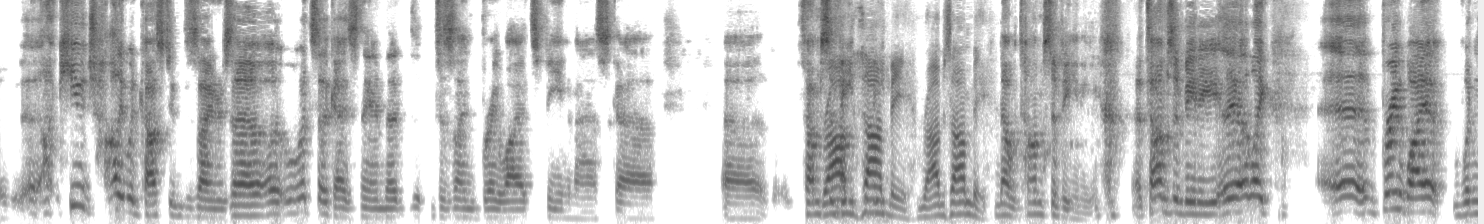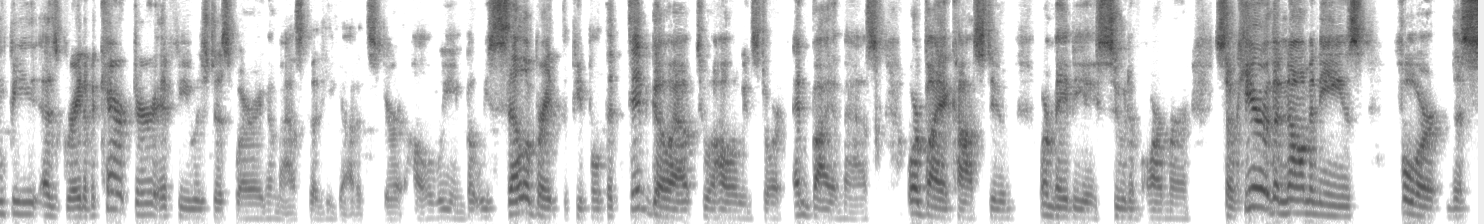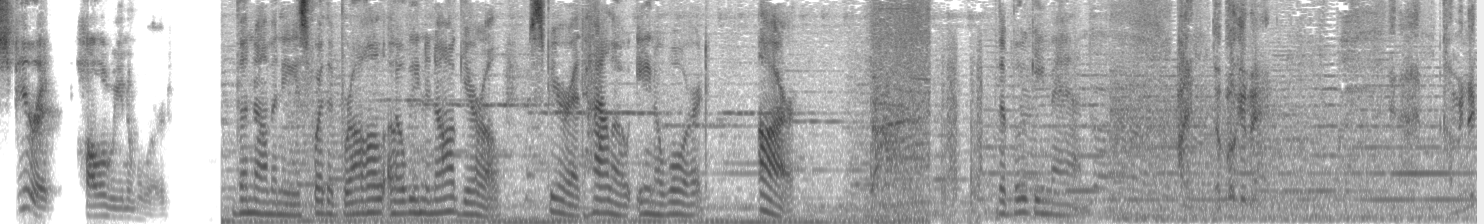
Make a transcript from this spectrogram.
uh, huge Hollywood costume designers. Uh, what's that guy's name that designed Bray Wyatt's Fiend mask? Uh, uh, Tom Rob Savini. Zombie. Rob Zombie. No, Tom Savini. Tom Savini. like uh, Bray Wyatt wouldn't be as great of a character if he was just wearing a mask that he got at Spirit Halloween. But we celebrate the people that did go out to a Halloween store and buy a mask, or buy a costume, or maybe a suit of armor. So here are the nominees for the Spirit Halloween Award. The nominees for the Brawl Oween inaugural Spirit Halloween Award are The Boogeyman, I'm the boogeyman,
